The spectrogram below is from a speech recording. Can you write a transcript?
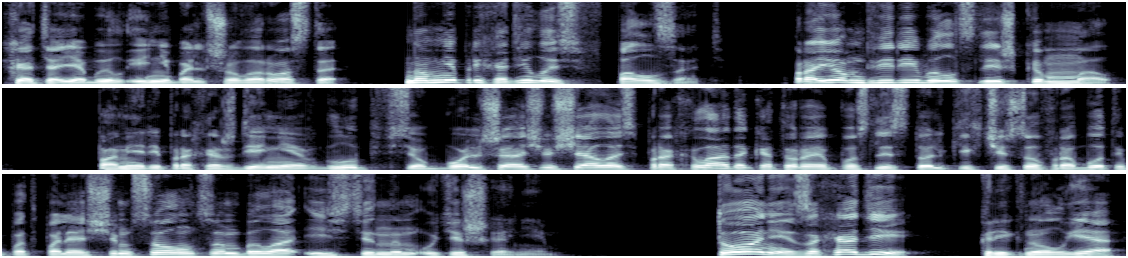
Хотя я был и небольшого роста, но мне приходилось вползать. Проем двери был слишком мал. По мере прохождения вглубь все больше ощущалась прохлада, которая после стольких часов работы под палящим солнцем была истинным утешением. «Тони, заходи!» — крикнул я,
